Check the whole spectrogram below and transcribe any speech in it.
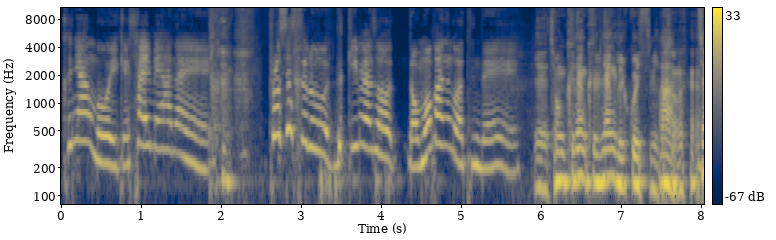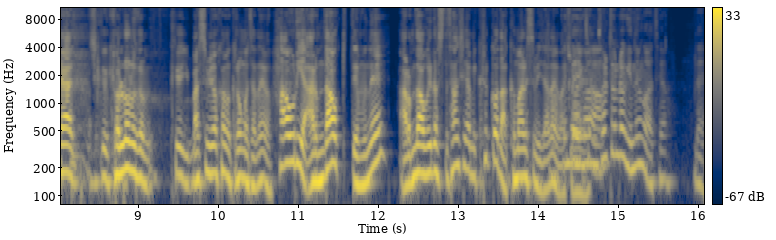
그냥 뭐 이게 삶의 하나의 프로세스로 느끼면서 넘어가는 것 같은데 예, 전 그냥 그냥 늙고 있습니다. 아, 저는. 제가 그 결론은 그럼 그 말씀 요약하면 그런 거잖아요. 하울이 아름다웠기 때문에 아름다움을 잃었을 때 상실감이 클 거다 그 말씀이잖아요. 맞죠? 근데 이건 그렇죠. 설득력 있는 것 같아요. 네.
